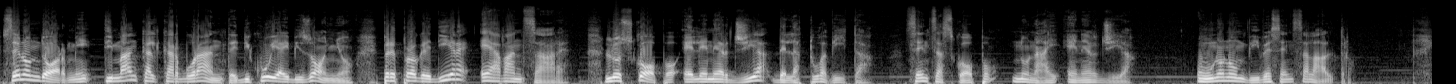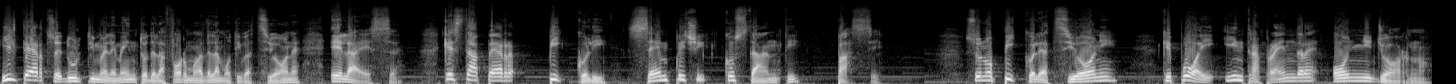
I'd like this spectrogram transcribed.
Se non dormi ti manca il carburante di cui hai bisogno per progredire e avanzare. Lo scopo è l'energia della tua vita. Senza scopo non hai energia. Uno non vive senza l'altro. Il terzo ed ultimo elemento della formula della motivazione è la S, che sta per piccoli, semplici, costanti passi. Sono piccole azioni che puoi intraprendere ogni giorno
